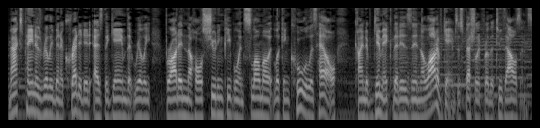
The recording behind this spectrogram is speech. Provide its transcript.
Max Payne has really been accredited as the game that really brought in the whole shooting people in slow mo at looking cool as hell kind of gimmick that is in a lot of games, especially for the 2000s.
